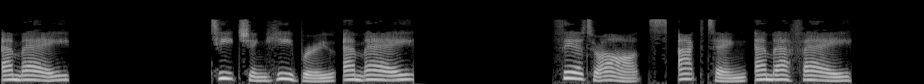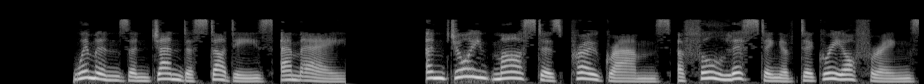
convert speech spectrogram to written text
MA Teaching Hebrew MA Theatre Arts, Acting MFA Women's and Gender Studies MA and joint master's programs a full listing of degree offerings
